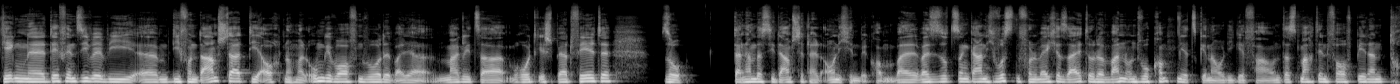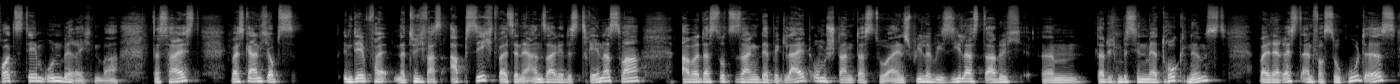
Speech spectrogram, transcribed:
gegen eine Defensive wie ähm, die von Darmstadt, die auch nochmal umgeworfen wurde, weil ja Maglica rot gesperrt fehlte, so, dann haben das die Darmstadt halt auch nicht hinbekommen, weil, weil sie sozusagen gar nicht wussten, von welcher Seite oder wann und wo kommt denn jetzt genau die Gefahr. Und das macht den VfB dann trotzdem unberechenbar. Das heißt, ich weiß gar nicht, ob es in dem Fall, natürlich war es Absicht, weil es ja eine Ansage des Trainers war, aber dass sozusagen der Begleitumstand, dass du einen Spieler wie Silas dadurch, ähm, dadurch ein bisschen mehr Druck nimmst, weil der Rest einfach so gut ist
